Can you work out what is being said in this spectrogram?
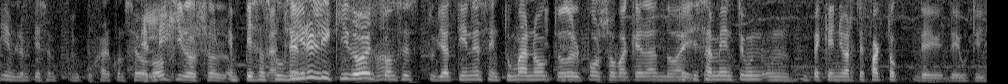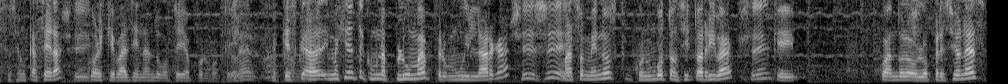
y le empieza a empujar con CO2. El líquido solo. Empieza a subir chela. el líquido, Ajá. entonces tú ya tienes en tu mano Y todo el pozo va quedando ahí. precisamente un, un- un pequeño artefacto de, de utilización casera Sí. con el que vas llenando botella por botella. Claro. Ah, Que es, ah, imagínate como una pluma, pero muy larga, Sí, sí. más o menos, con un botoncito arriba Sí. que cuando lo, lo presionas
